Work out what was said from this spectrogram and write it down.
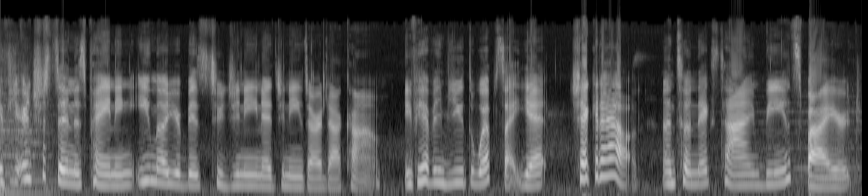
If you're interested in this painting, email your bids to Janeen at janeensart.com. If you haven't viewed the website yet, check it out. Until next time, be inspired.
